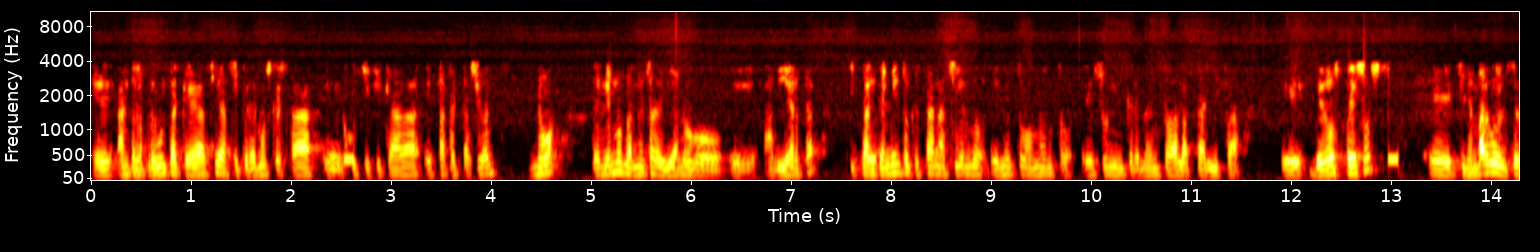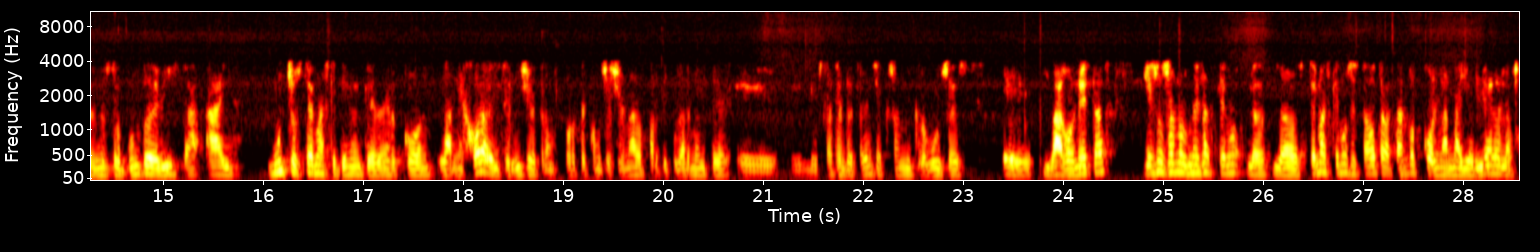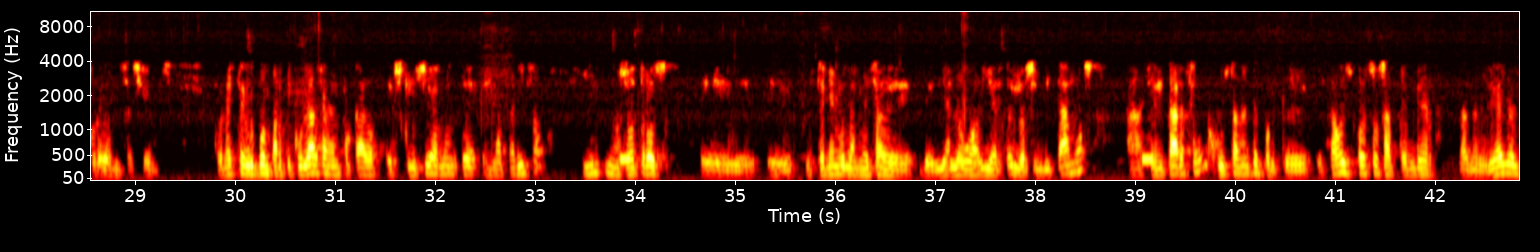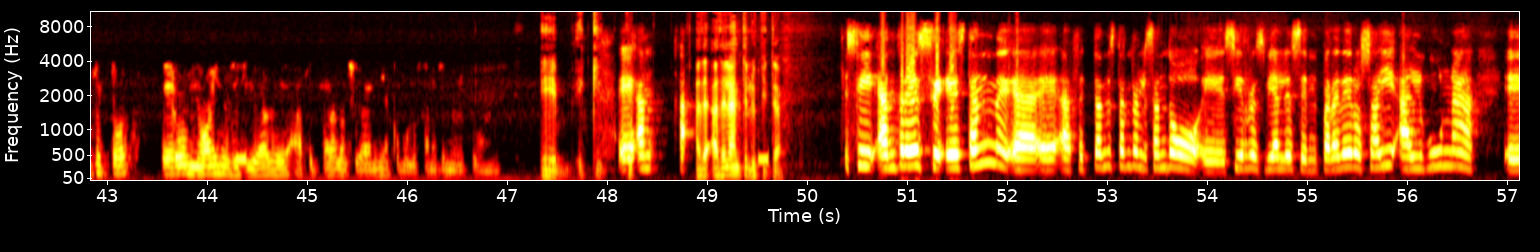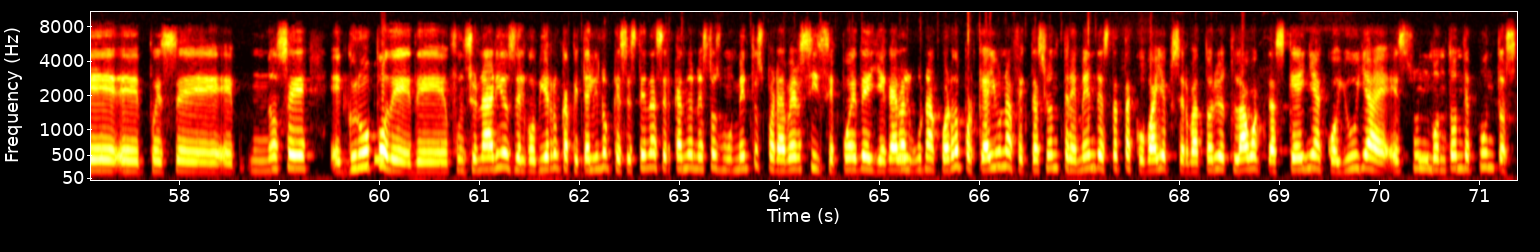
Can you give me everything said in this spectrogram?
Eh, ante la pregunta que hacía, si creemos que está eh, justificada esta afectación, no. Tenemos la mesa de diálogo eh, abierta. El planteamiento que están haciendo en este momento es un incremento a la tarifa eh, de dos pesos. Sin embargo, desde nuestro punto de vista, hay muchos temas que tienen que ver con la mejora del servicio de transporte concesionado, particularmente eh, los que hacen referencia, que son microbuses y vagonetas, y esos son los, mesas que hemos- los temas que hemos estado tratando con la mayoría de las organizaciones. Con este grupo en particular se han enfocado exclusivamente en la tarifa y nosotros eh, eh, tenemos la mesa de, de diálogo abierto y los invitamos a sentarse justamente porque estamos dispuestos a atender las necesidades del sector, pero no hay necesidad de afectar a la ciudadanía como lo están haciendo en este momento. Eh, ¿qué- Eh, an- a- ad- adelante, Lupita. Sí, Andrés, eh, están eh, eh, afectando, están realizando eh, cierres viales en paraderos. ¿Hay alguna, eh, eh, pues, no sé, grupo de, de funcionarios del gobierno capitalino que se estén acercando en estos momentos para ver si se puede llegar a algún acuerdo? Porque hay una afectación tremenda. Está Tacubaya, Observatorio Tláhuac, Tasqueña, Coyuya, es un montón de puntos.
